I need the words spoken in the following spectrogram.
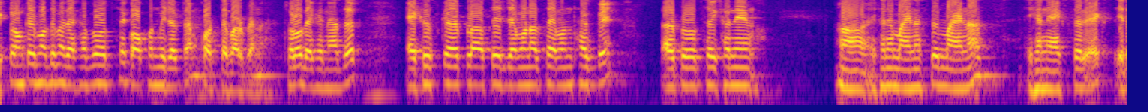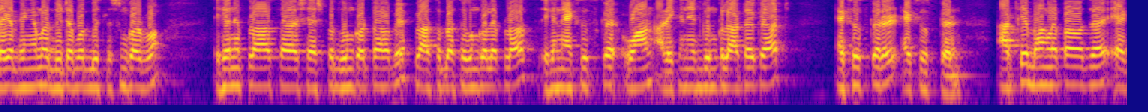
একটা অঙ্কের মাধ্যমে দেখাবো হচ্ছে কখন মিডল টার্ম করতে পারবে না। চলো দেখে নেওয়া যাক। এক্স স্কোয়ার প্লাস এর যেমন আছে এমন থাকবে। তারপর হচ্ছে এখানে এখানে মাইনাস এর মাইনাস এখানে এক্সের এক্স এটাকে ভেঙে আমরা দুইটা পদ বিশ্লেষণ করব। এখানে প্লাস আর শেষ পদ গুণ করতে হবে। প্লাস প্লাস গুণ করলে প্লাস এখানে এক্স স্কোয়ার ওয়ান আর এখানে এইট গুণ করলে আট একে আট। এক্স স্কোয়ারের আটকে বাংলা পাওয়া যায় এক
